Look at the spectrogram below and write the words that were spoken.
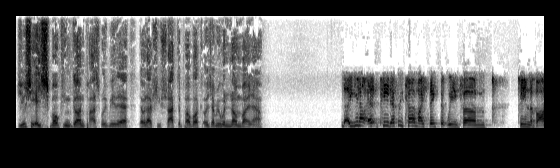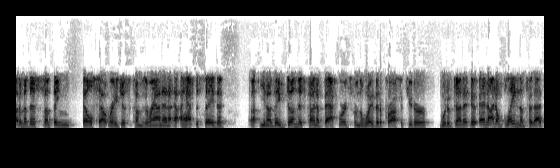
do you see a smoking gun possibly be there that would actually shock the public, or is everyone numb by now? You know, uh, Pete, every time I think that we've um, seen the bottom of this, something else outrageous comes around. And I, I have to say that, uh, you know, they've done this kind of backwards from the way that a prosecutor would have done it. And I don't blame them for that.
